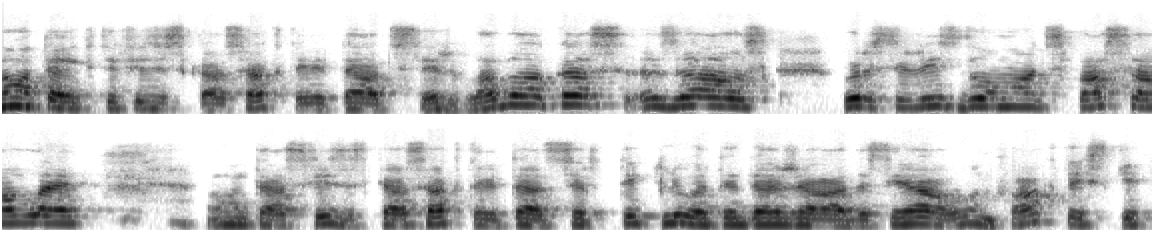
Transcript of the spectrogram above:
noteikti fiziskās aktivitātes ir labākās zāles, kuras ir izdomātas pasaulē. Un tās fiziskās aktivitātes ir tik ļoti dažādas, jā, un faktiski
